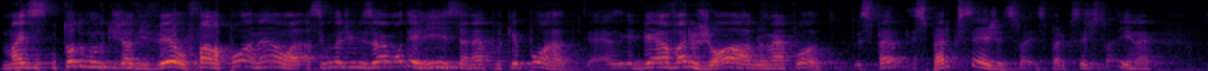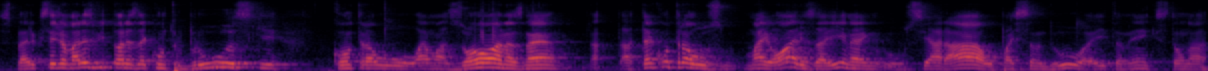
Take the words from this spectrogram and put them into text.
Mas todo mundo que já viveu fala, pô, não, a segunda divisão é uma delícia, né? Porque, porra, é ganhar vários jogos, né? Pô, espero, espero que seja isso aí, espero que seja isso aí, né? Espero que seja várias vitórias aí contra o Brusque, contra o Amazonas, né? Até contra os maiores aí, né? O Ceará, o Paysandu aí também, que estão na,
